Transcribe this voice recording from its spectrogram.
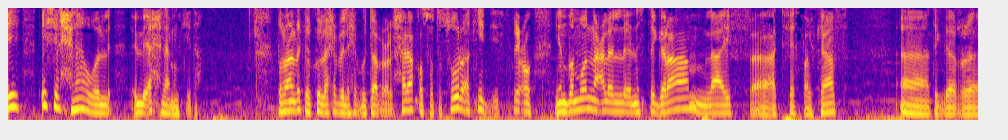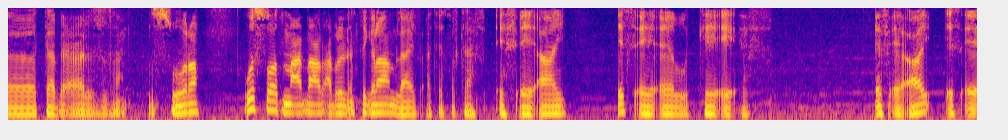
إيه إيش الحلاوة اللي أحلى من كذا طبعا أذكر كل الاحبه اللي يحبوا يتابعوا الحلقة صوت وصوره أكيد يستطيعوا ينضموا لنا على الإنستغرام live @فيصل كاف آه تقدر آه تتابع الصورة والصوت مع بعض عبر الإنستغرام live @فيصل كاف F A I S A L K A F F A I S A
